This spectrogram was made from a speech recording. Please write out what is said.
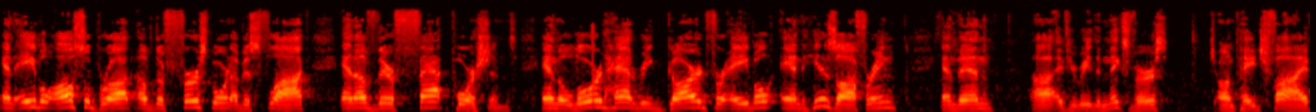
and Abel also brought of the firstborn of his flock and of their fat portions. And the Lord had regard for Abel and his offering. And then, uh, if you read the next verse on page 5,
